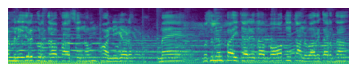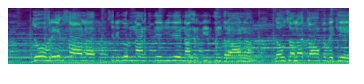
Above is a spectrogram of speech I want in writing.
ਮੈਂ ਮੈਨੇਜਰ ਗੁਰਦੁਆਰਾ ਪਾਸੇ ਨਵੀਂ ਭਵਾਨੀਗੜ੍ਹ। ਮੈਂ ਮੁਸਲਿਮ ਭਾਈਚਾਰੇ ਦਾ ਬਹੁਤ ਹੀ ਧੰਨਵਾਦ ਕਰਦਾ। ਜੋ ਹਰੇਕ ਸਾਲ ਸ੍ਰੀ ਗੁਰੂ ਨਾਨਕ ਦੇਵ ਜੀ ਦੇ ਨਗਰ ਕੀਰਤਨ ਦੌਰਾਨ ਗਊਸ਼ਾਲਾ ਚੌਂਕ ਵਿਖੇ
